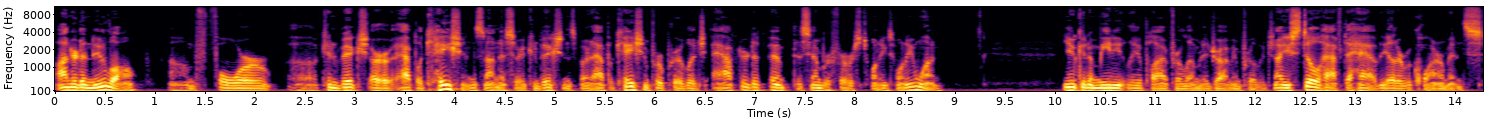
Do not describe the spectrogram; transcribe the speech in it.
Under the new law, um, for uh, conviction or applications, not necessarily convictions, but an application for privilege after de- December 1st, 2021, you could immediately apply for a limited driving privilege. Now, you still have to have the other requirements,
